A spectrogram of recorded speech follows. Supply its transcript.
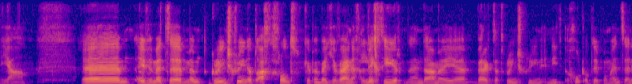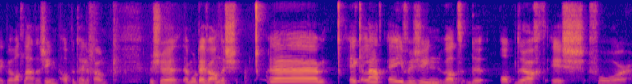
Ja. Uh, even met uh, mijn greenscreen op de achtergrond. Ik heb een beetje weinig licht hier en daarmee uh, werkt dat greenscreen niet goed op dit moment. En ik wil wat laten zien op mijn telefoon. Dus dat moet even anders. Ehm, ik laat even zien wat de opdracht is voor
